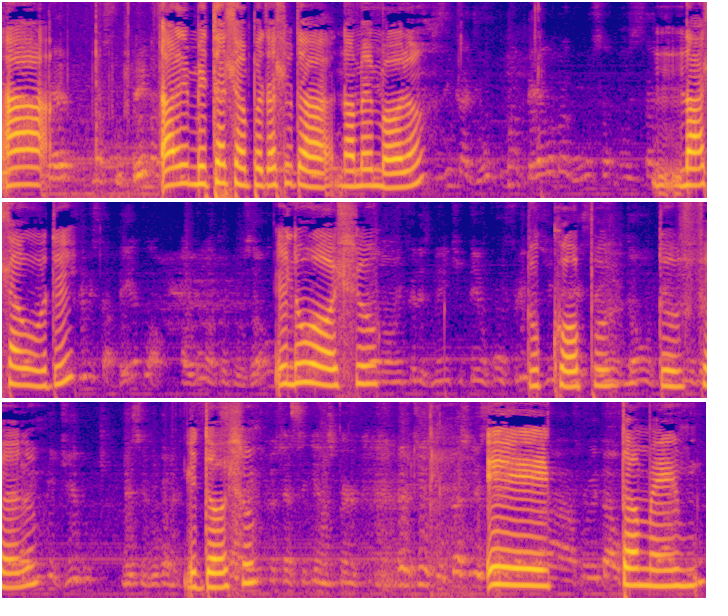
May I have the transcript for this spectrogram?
A alimentação pode ajudar na memória, na saúde e no osso do corpo do filho idoso e também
